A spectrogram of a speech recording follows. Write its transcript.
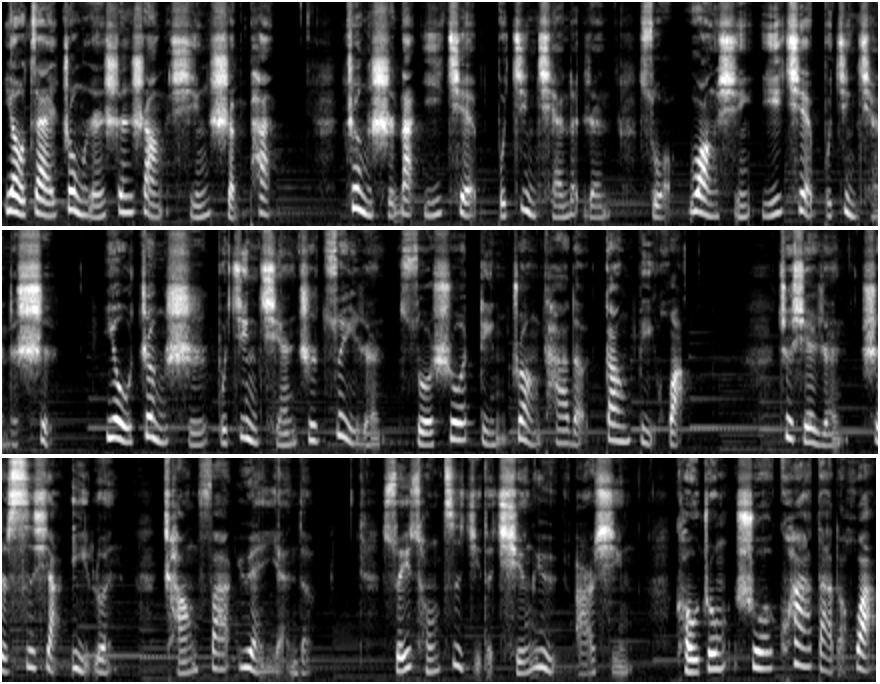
要在众人身上行审判，正是那一切不敬虔的人所妄行一切不敬虔的事，又证实不敬虔之罪人所说顶撞他的刚愎话。这些人是私下议论，常发怨言的，随从自己的情欲而行，口中说夸大的话，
